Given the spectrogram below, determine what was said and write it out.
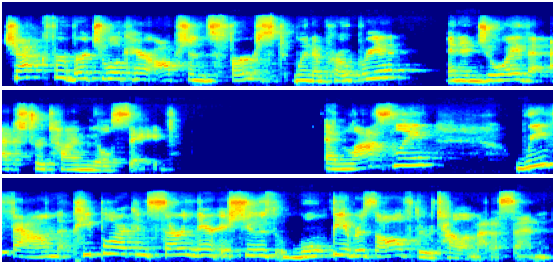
check for virtual care options first when appropriate and enjoy the extra time you'll save. And lastly, we found that people are concerned their issues won't be resolved through telemedicine.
